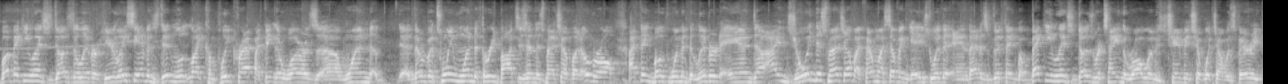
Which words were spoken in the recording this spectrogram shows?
But Becky Lynch does deliver here. Lacey Evans didn't look like complete crap. I think there was uh, one, uh, there were between one to three botches in this matchup, but overall, I think both women delivered, and uh, I enjoyed this matchup. I found myself engaged with it, and that is a good thing. But Becky Lynch does retain the Raw Women's Championship, which I was very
